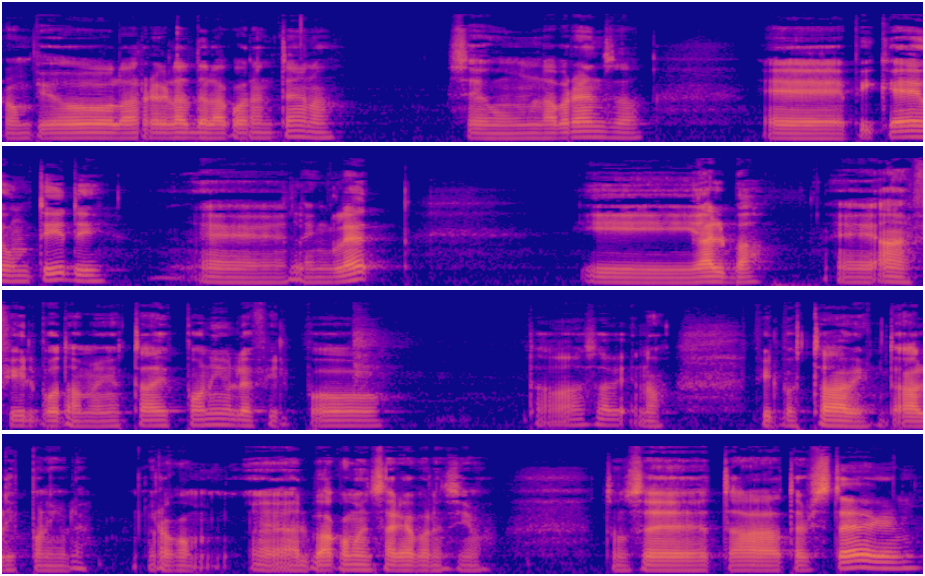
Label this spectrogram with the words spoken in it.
rompió las reglas de la cuarentena, según la prensa eh, Piqué, un Titi, eh, Lenglet y Alba. Eh, ah, Filpo también está disponible. Filpo estaba no, Filpo estaba bien, estaba disponible. Pero eh, Alba comenzaría por encima. Entonces está Ter Stegen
